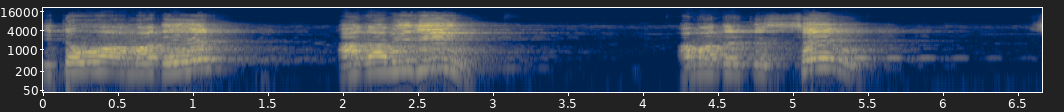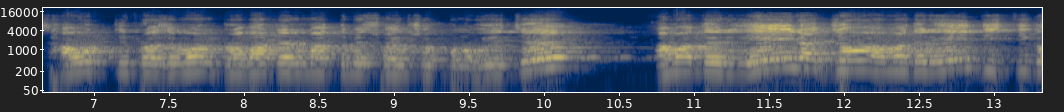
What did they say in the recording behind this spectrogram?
এটাও আমাদের আগামী দিন আমাদেরকে সেম সাউথটি ত্রিপুরা যেমন রবার্টের মাধ্যমে স্বয়ং সম্পন্ন হয়েছে। আমাদের এই রাজ্য, আমাদের এই ডিস্ট্রিক্ট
